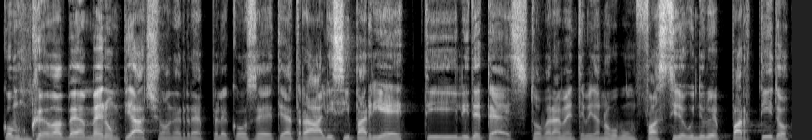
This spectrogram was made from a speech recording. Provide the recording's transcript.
Comunque, vabbè, a me non piacciono nel rap le cose teatrali, siparietti, li detesto, veramente mi danno proprio un fastidio. Quindi lui è partito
